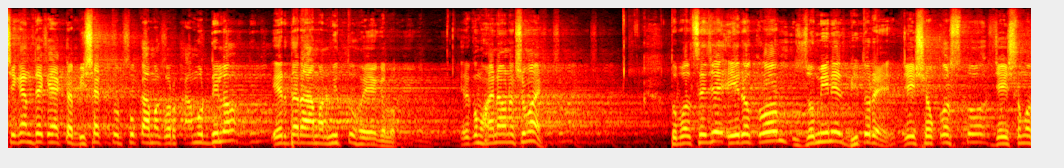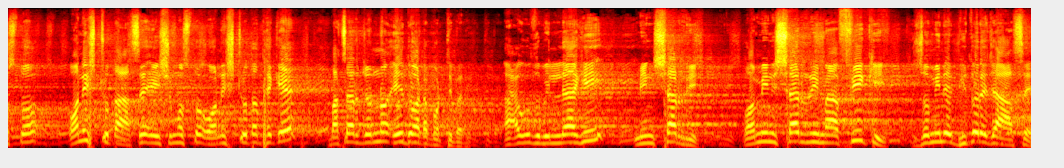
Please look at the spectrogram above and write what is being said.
সেখান থেকে একটা বিষাক্ত পোকামাকড় কামড় দিল। এর দ্বারা আমার মৃত্যু হয়ে গেল। এরকম হয় না অনেক সময়? তো বলছে যে এইরকম জমিনের ভিতরে যে সমস্ত যে সমস্ত অনিষ্টতা আছে, এই সমস্ত অনিষ্টতা থেকে বাঁচার জন্য এই দোয়াটা পড়তে পারি। আউদুবিল্লাহি মিন শাররি। অমিন শাররি মা ফিকি, জমিনের ভিতরে যা আছে।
